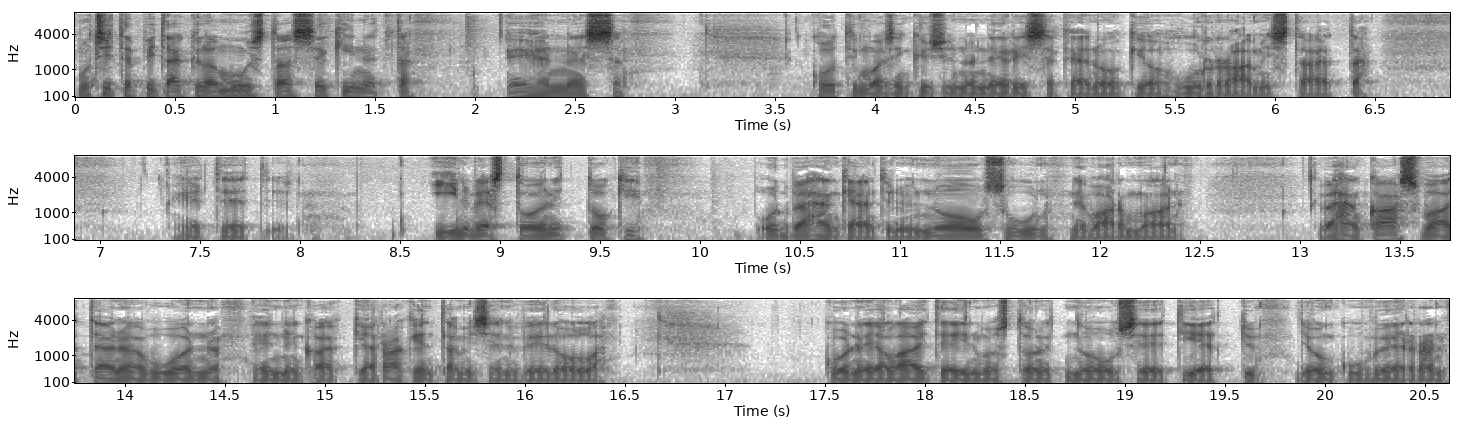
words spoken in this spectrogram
Mutta sitten pitää kyllä muistaa sekin, että eihän näissä kotimaisen kysynnän erissäkään oikein ole hurraamista, että, että, että investoinnit toki on vähän kääntynyt nousuun, ne varmaan vähän kasvaa tänä vuonna ennen kaikkea rakentamisen vedolla. Kone- ja laiteinvestoinnit nousee tietty jonkun verran.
